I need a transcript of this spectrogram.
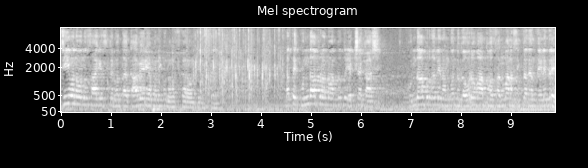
ಜೀವನವನ್ನು ಸಾಗಿಸುತ್ತಿರುವಂತಹ ಕಾವೇರಿ ಅಮ್ಮನಿಗೂ ನಮಸ್ಕಾರವನ್ನು ತಿಳಿಸ್ತೇನೆ. ಮತ್ತೆ ಕುಂದಾಪುರ ಅನ್ನುವಂಥದ್ದು ಯಕ್ಷಕಾಶಿ ಕುಂದಾಪುರದಲ್ಲಿ ನನಗೊಂದು ಗೌರವ ಅಥವಾ ಸನ್ಮಾನ ಸಿಗ್ತದೆ ಅಂತ ಹೇಳಿದ್ರೆ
